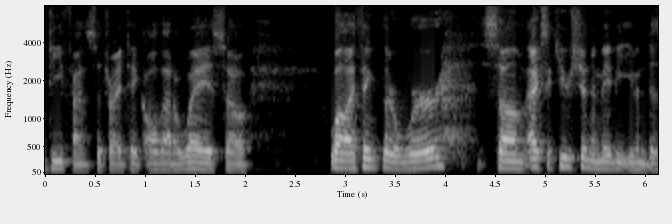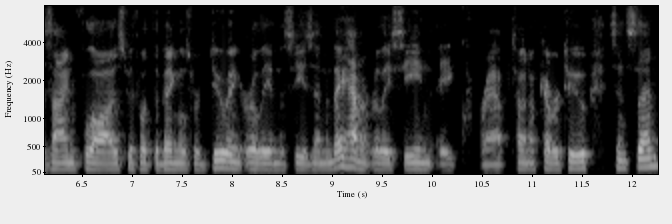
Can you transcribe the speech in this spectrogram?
defense to try to take all that away. So, well, I think there were some execution and maybe even design flaws with what the Bengals were doing early in the season, and they haven't really seen a crap ton of cover two since then.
